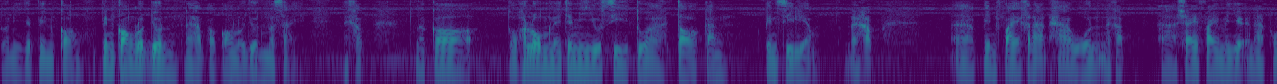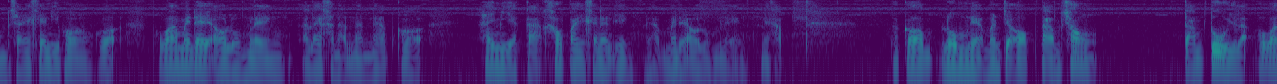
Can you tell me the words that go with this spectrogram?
ตัวนี้จะเป็นกองเป็นกองรถยนต์นะครับเอากองรถยนต์มาใส่นะครับ แล้วก็ตัวพัดลมเนี่ยจะมีอยู่ 4 ตัวต่อกันเป็นสี่เหลี่ยมนะครับเป็นไฟขนาด 5 โวลต์นะครับใช้ไฟไม่เยอะนะ ผมใช้แค่นี้พอก็ ราะว่าไม่ได้เอาลมแรงอะไรขนาดนั้นนะครับ ก็ให้มีอากาศเข้าไปแค่นั้นเองนะครับ ไม่ได้เอาลมแรงนะครับ แล้วก็ลมเนี่ยมันจะออกตามช่องตามตู้อยู่แล้ว เพราะว่า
